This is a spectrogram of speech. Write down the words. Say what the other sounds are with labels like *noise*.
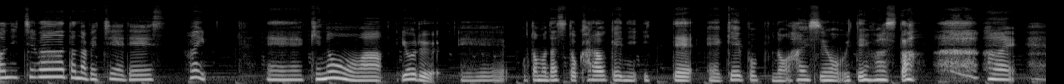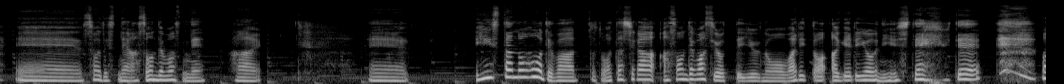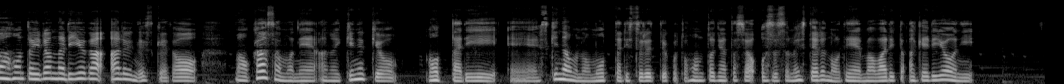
こんにちは、田辺千恵です。はい。えー、昨日は夜、えー、お友達とカラオケに行って、えー、K-POP の配信を見ていました。*laughs* はい。えー、そうですね、遊んでますね。はい。えー、インスタの方では、ちょっと私が遊んでますよっていうのを割と上げるようにしていて、*laughs* まあ本当いろんな理由があるんですけど、まあお母さんもね、あの息抜きを持ったり、えー、好きなものを持ったりするっていうことを本当に私はお勧めしてるので、まあ、割とあげるように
